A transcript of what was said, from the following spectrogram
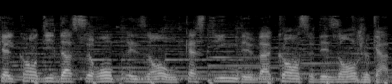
Quels candidats seront présents au casting des vacances des Anges 4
